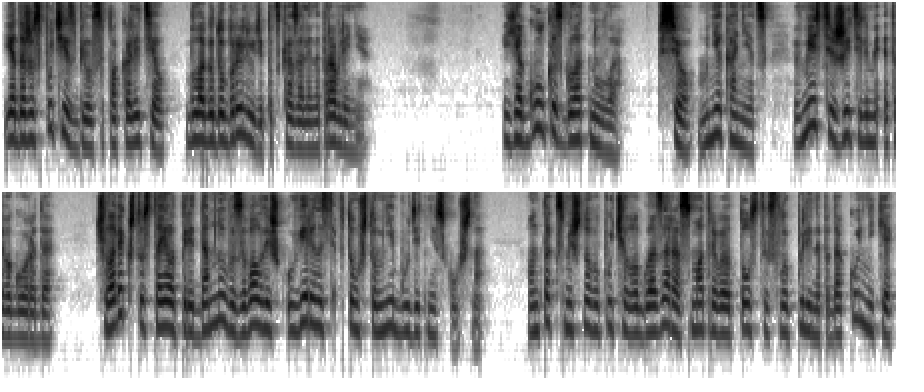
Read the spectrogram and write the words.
Я даже с пути сбился, пока летел. Благо добрые люди подсказали направление». Я гулко сглотнула. «Все, мне конец. Вместе с жителями этого города. Человек, что стоял передо мной, вызывал лишь уверенность в том, что мне будет не скучно. Он так смешно выпучивал глаза, рассматривая толстый слой пыли на подоконнике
